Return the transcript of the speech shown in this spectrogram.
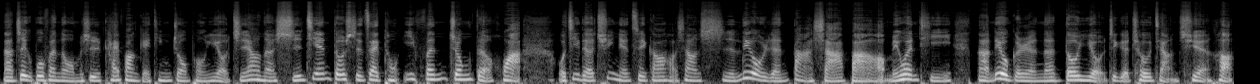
那这个部分呢，我们是开放给听众朋友，只要呢时间都是在同一分钟的话，我记得去年最高好像是六人大沙发啊，没问题。那六个人呢都有这个抽奖券哈。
